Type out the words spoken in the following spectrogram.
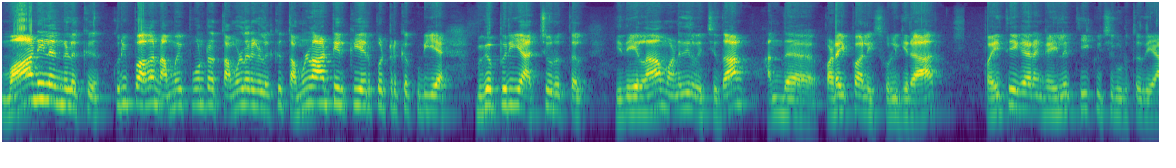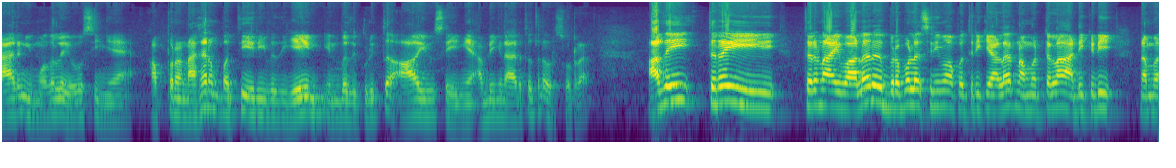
மாநிலங்களுக்கு குறிப்பாக நம்மை போன்ற தமிழர்களுக்கு தமிழ்நாட்டிற்கு ஏற்பட்டிருக்கக்கூடிய மிகப்பெரிய அச்சுறுத்தல் இதையெல்லாம் மனதில் வச்சு தான் அந்த படைப்பாளி சொல்கிறார். பைத்தியக்காரன் கையில் தீக்குச்சி கொடுத்தது யாரு? நீ முதல்ல யோசிங்க. அப்புறம் நகரம் பற்றி எறிவது ஏன் என்பது குறித்து ஆய்வு செய்யுங்க அப்படிங்கிற அர்த்தத்தில் அவர் சொல்கிறார் அதை திரை திறனாய்வாளர் பிரபல சினிமா பத்திரிகையாளர் நம்மகிட்டலாம் அடிக்கடி நம்ம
